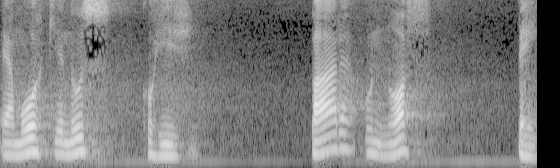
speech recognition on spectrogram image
é amor que nos corrige para o nosso bem.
